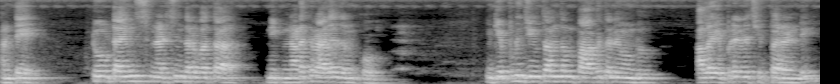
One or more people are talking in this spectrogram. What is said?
అంటే టూ టైమ్స్ నడిచిన తర్వాత నీకు నడక రాలేదనుకో ఇంకెప్పుడు జీవితాంతం పాకుతూనే ఉండు అలా ఎప్పుడైనా చెప్పారండి?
